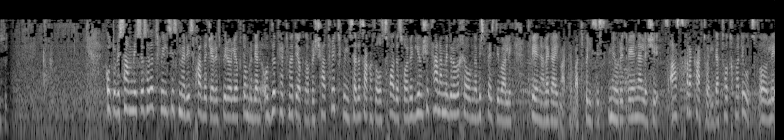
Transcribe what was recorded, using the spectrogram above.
So კულტურის სამინისტროსა და თბილისის მერის მხარდაჭერის 1 ოქტომბრიდან 31 ოქტომბრის ჩათვლით თბილისსა და საქართველოს სხვადასხვა რეგიონში თანამედროვე ხელოვნების ფესტივალი ტრიენალე გამართება. თბილისის მეორე ტრიენალეში 109 ქართველი და 14 უცხოელი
